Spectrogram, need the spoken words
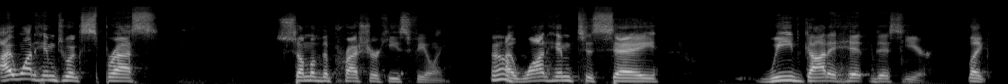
I want him to express some of the pressure he's feeling. Oh, I want him to say, "We've got to hit this year. Like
